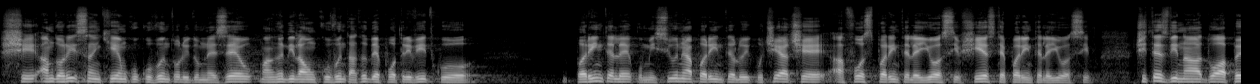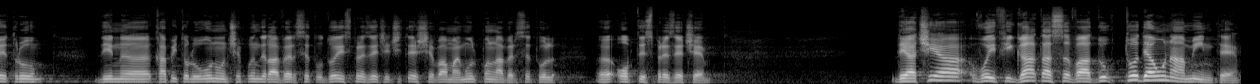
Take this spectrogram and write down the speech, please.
și am dorit să încheiem cu cuvântul lui Dumnezeu. M-am gândit la un cuvânt atât de potrivit cu Părintele, cu misiunea Părintelui, cu ceea ce a fost Părintele Iosif și este Părintele Iosif. Citesc din a doua Petru, din uh, capitolul 1, începând de la versetul 12, citesc ceva mai mult până la versetul 18. De aceea voi fi gata să vă aduc totdeauna aminte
